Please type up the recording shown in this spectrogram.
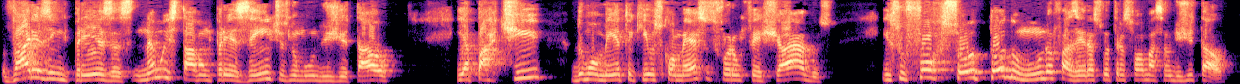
várias empresas não estavam presentes no mundo digital e a partir do momento em que os comércios foram fechados, isso forçou todo mundo a fazer a sua transformação digital,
